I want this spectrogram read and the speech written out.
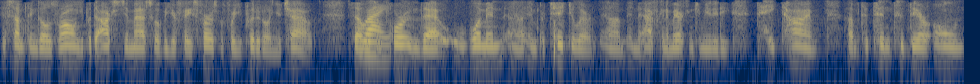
if something goes wrong, you put the oxygen mask over your face first before you put it on your child. So right. it's important that women, uh, in particular, um, in the African American community, take time um, to tend to their own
